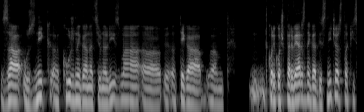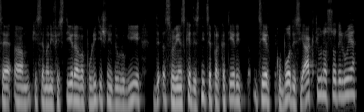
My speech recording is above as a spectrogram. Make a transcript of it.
Za vznik uh, kužnega nacionalizma, uh, tega tako rekoč perverznega desničarstva, ki se, um, ki se manifestira v politični ideologiji de, slovenske desnice, pri kateri crkva bodi si aktivno sodeluje,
